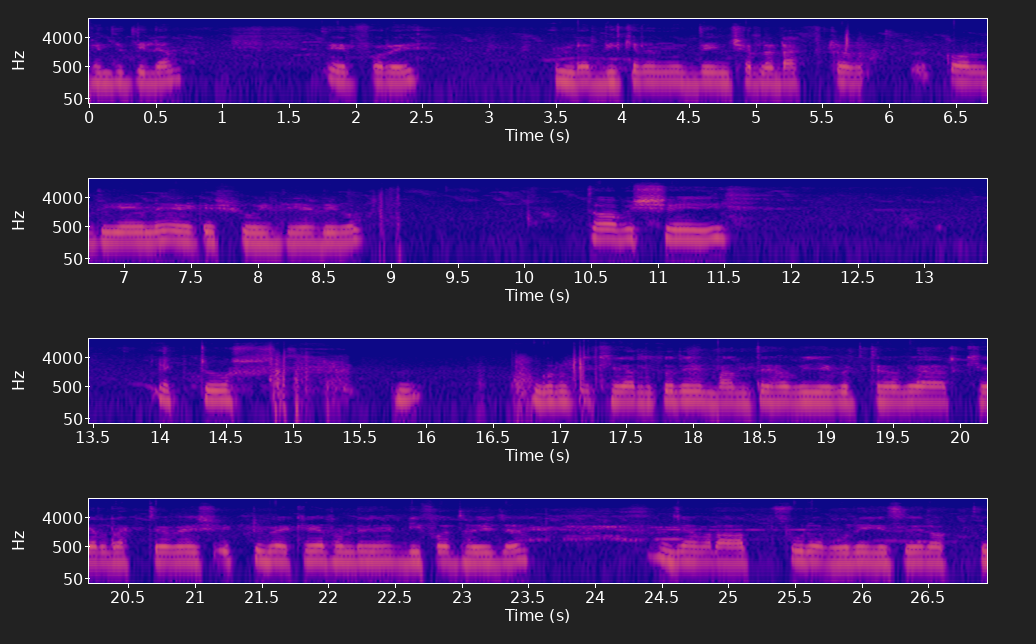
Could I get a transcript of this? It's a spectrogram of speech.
বেঁধে দিলাম। এরপরে আমরা বিকেলের মধ্যে ইনশাল্লাহ ডাক্তার কল দিয়ে এনে একে সুই দিয়ে দিব। তো অবশ্যই একটু গরুকে খেয়াল করে বাঁধতে হবে ইয়ে করতে হবে, আর খেয়াল রাখতে হবে। একটু বেখেয়াল হলে বিপদ হয়ে যায়। যে আমার হাত পুরো ভরে গেছে রক্তে।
